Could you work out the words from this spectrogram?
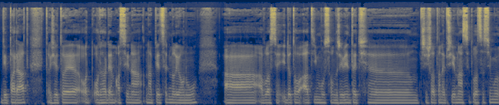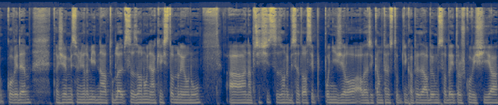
vypadat, takže to je od, odhadem asi na, na 500 milionů. A, a vlastně i do toho A týmu samozřejmě teď e, přišla ta nepříjemná situace s tím covidem, takže my jsme měli mít na tuhle sezonu nějakých 100 milionů. A na příští sezóny by se to asi ponížilo, ale říkám, ten vstupní kapitál by musel být trošku vyšší a,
